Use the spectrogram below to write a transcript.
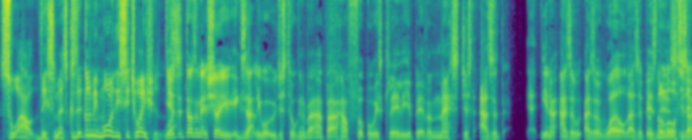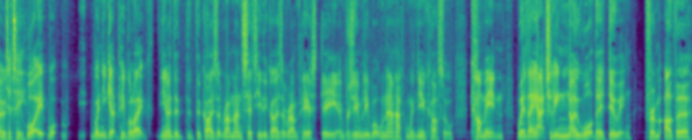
sort out this mess because there are going to be mm. more of these situations. Well, doesn't it show you exactly what we were just talking about about how football is clearly a bit of a mess, just as a you know as a as a world as a business bloated So entity. What, it, what when you get people like you know the, the the guys that run Man City, the guys that run PSG, and presumably what will now happen with Newcastle come in where they actually know what they're doing. From other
